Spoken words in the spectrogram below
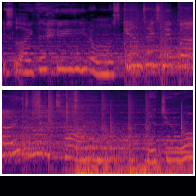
It's like the heat on my skin takes me back to the time. Met you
